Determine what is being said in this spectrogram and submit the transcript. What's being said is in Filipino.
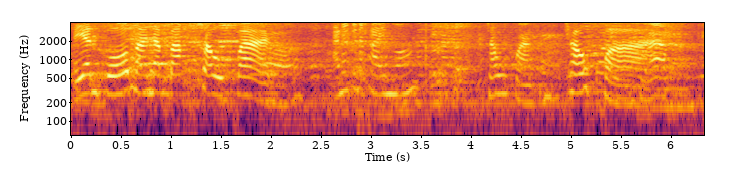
Ayan po, manapak chowpan. Ah, ano kinakain mo? Chowpan. Chowpan. Sarap.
